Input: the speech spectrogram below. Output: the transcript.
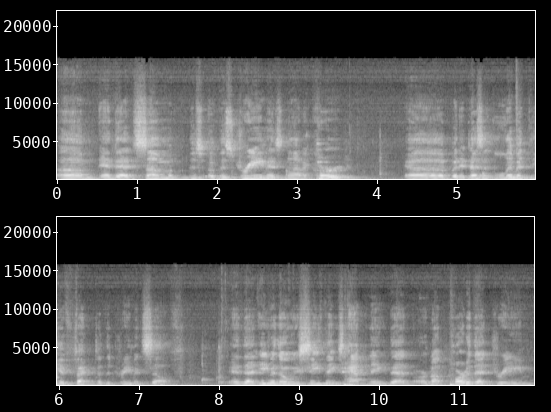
um, and that some this, of this dream has not occurred, uh, but it doesn't limit the effect of the dream itself. And that even though we see things happening that are not part of that dream,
